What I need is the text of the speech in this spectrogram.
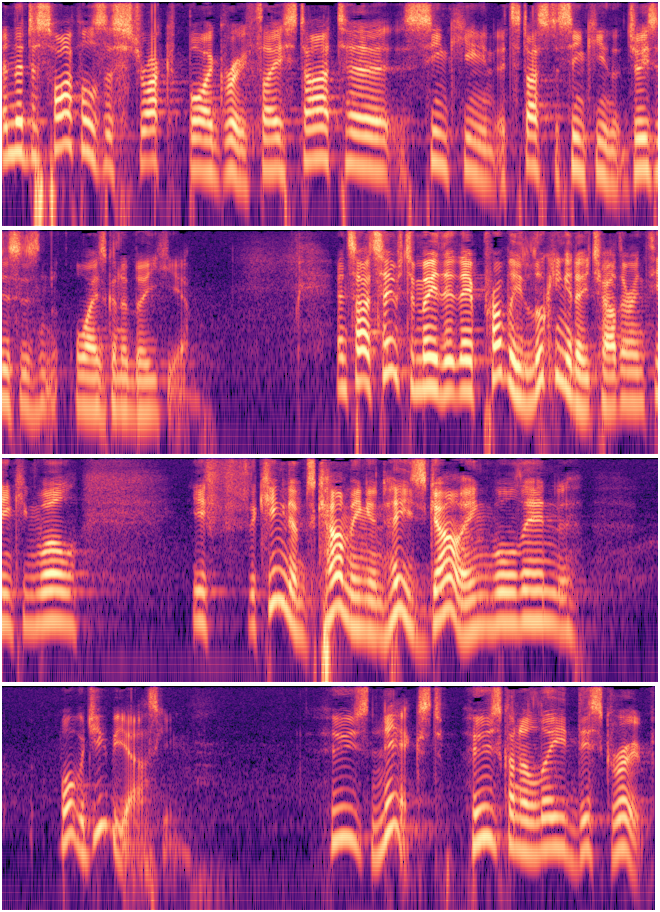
And the disciples are struck by grief. They start to sink in. It starts to sink in that Jesus isn't always going to be here. And so it seems to me that they're probably looking at each other and thinking, well, if the kingdom's coming and he's going, well, then what would you be asking? Who's next? Who's going to lead this group?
